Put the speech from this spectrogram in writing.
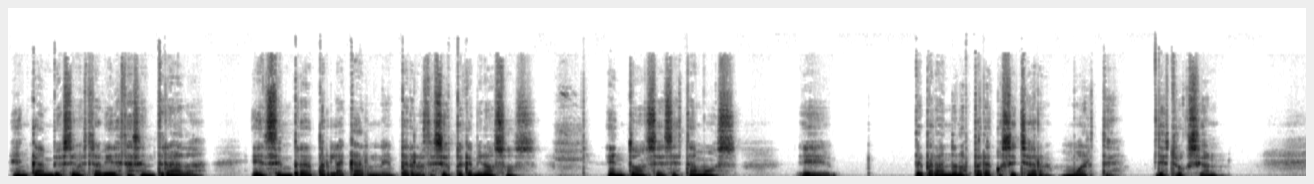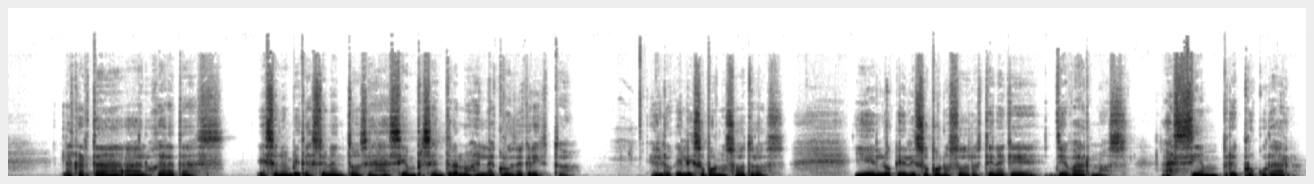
En cambio, si nuestra vida está centrada en sembrar para la carne, para los deseos pecaminosos, entonces estamos eh, preparándonos para cosechar muerte, destrucción. La carta a los Gálatas es una invitación entonces a siempre centrarnos en la cruz de Cristo, en lo que Él hizo por nosotros, y en lo que Él hizo por nosotros tiene que llevarnos a siempre procurar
